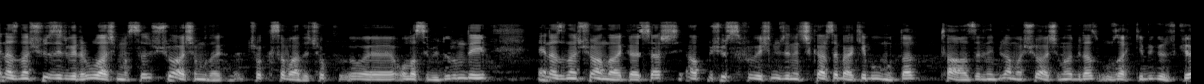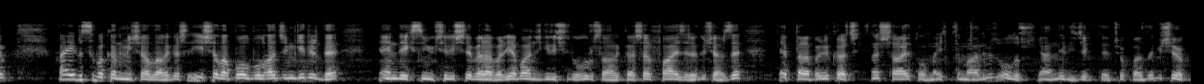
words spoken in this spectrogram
en azından şu zirvelere ulaşması şu aşamada çok kısa vadede çok e, olası bir durum değil. En azından şu anda arkadaşlar 63.05'in üzerine çıkarsa belki bu umutlar tazelenebilir ama şu aşamada biraz uzak gibi gözüküyor. Hayırlısı bakalım inşallah arkadaşlar. İnşallah bol bol hacim gelir de endeksin yükselişiyle beraber yabancı girişi de olursa arkadaşlar faizlere düşerse hep beraber yukarı çıktığına şahit olma ihtimalimiz olur. Yani ne diyecek de çok fazla bir şey yok.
